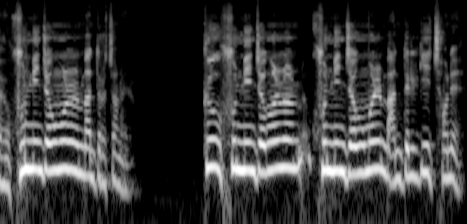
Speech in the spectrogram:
어, 훈민정음을 만들었잖아요. 그 훈민정음을, 훈민정음을 만들기 전에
